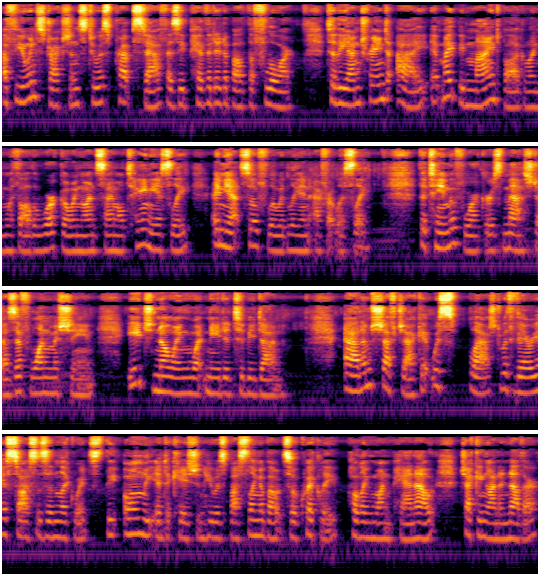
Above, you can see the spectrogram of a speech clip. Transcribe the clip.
A few instructions to his prep staff as he pivoted about the floor. To the untrained eye, it might be mind boggling with all the work going on simultaneously and yet so fluidly and effortlessly. The team of workers meshed as if one machine, each knowing what needed to be done. Adam's chef jacket was splashed with various sauces and liquids, the only indication he was bustling about so quickly, pulling one pan out, checking on another,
